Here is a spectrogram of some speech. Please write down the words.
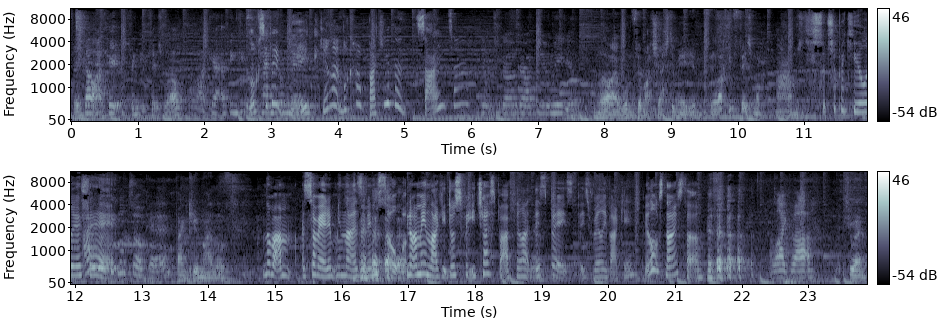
I think I like it. I think it fits well. I like it. I think it's It looks a bit big. Yeah, like, look how baggy the sides are. Do you want to go and grab you a medium? No, it wouldn't fit my chest a medium. I feel like it fits my arms. It's Such a peculiar shape. I think shape. it looks okay. Thank you, my love. No, but I'm sorry, I didn't mean that as an insult. But you know what I mean? Like, it does fit your chest, but I feel like this bit is, is really baggy. It looks nice though. I like that. She went,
